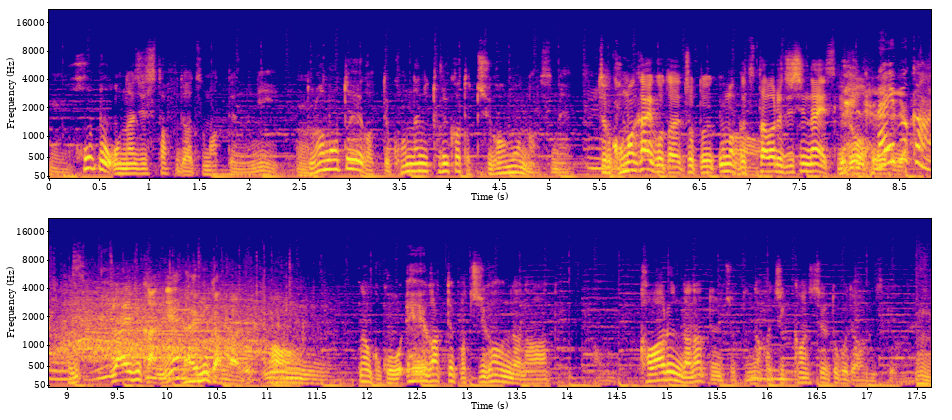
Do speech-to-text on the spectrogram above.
うん。ほぼ同じスタッフで集まってるのに、ドラマと映画ってこんなに撮り方違うもんなんですね、ちょっと細かいことはちょっとうまく伝わる自信ないですけど。ライブ感ありますよね。ライブ感ね。ライブ感がある。うん。なんかこう映画ってやっぱ違うんだなと。変わるんだなっていうのをちょっとなんか実感してるところではあるんですけどね、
